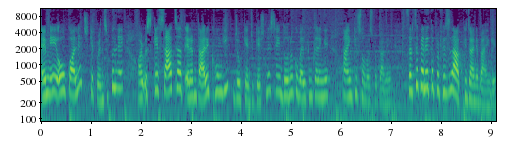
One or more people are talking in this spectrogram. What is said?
एम कॉलेज के प्रिंसिपल हैं और उसके साथ साथ इरम तारिक होंगी जो कि एजुकेशनिस्ट हैं। दोनों को वेलकम करेंगे। Thank you so much for coming सबसे पहले तो प्रोफेसर आपकी जानब आएँगे।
